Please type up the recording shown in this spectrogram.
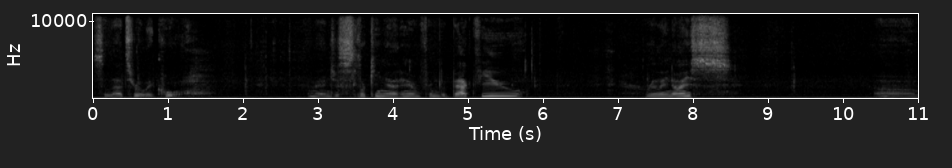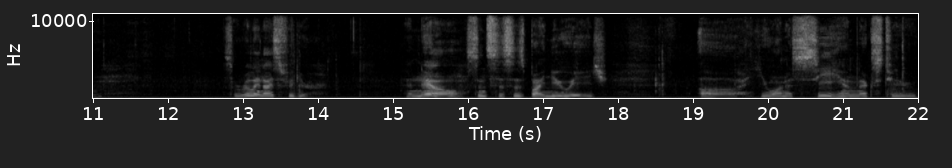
So that's really cool. And then just looking at him from the back view, really nice. Um, so really nice figure. And now, since this is by New Age, uh, you want to see him next to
